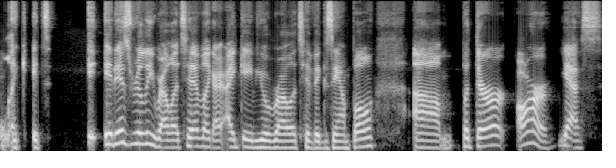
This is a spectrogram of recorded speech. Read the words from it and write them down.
like it's it, it is really relative. Like I, I gave you a relative example, um, but there are, are yes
